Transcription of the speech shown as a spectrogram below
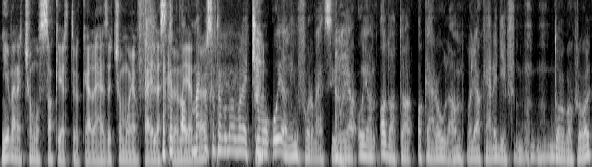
nyilván egy csomó szakértő kell ehhez, egy csomó olyan fejlesztő Neked mérnök. A Microsoftnak van egy csomó olyan információja, olyan adata, akár rólam, vagy akár egyéb dolgokról,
